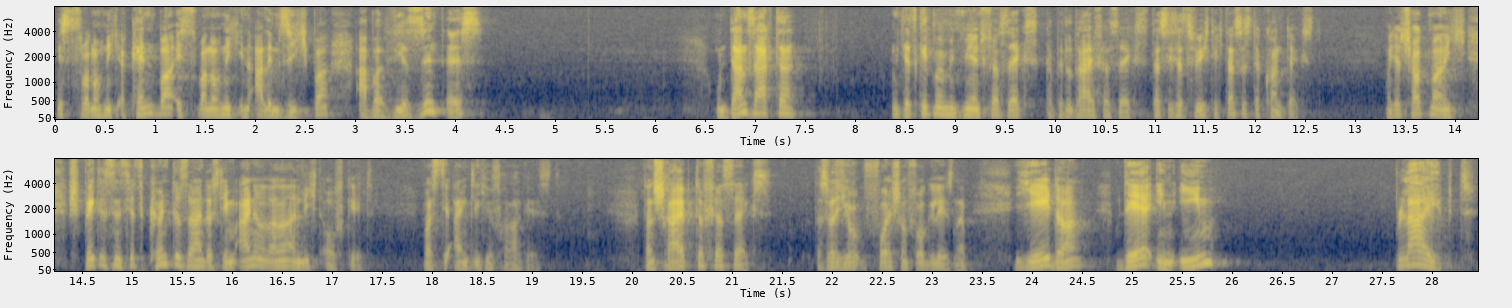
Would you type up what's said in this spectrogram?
ist zwar noch nicht erkennbar, ist zwar noch nicht in allem sichtbar, aber wir sind es. Und dann sagt er, und jetzt geht man mit mir in Vers 6, Kapitel 3, Vers 6. Das ist jetzt wichtig, das ist der Kontext. Und jetzt schaut mal, ich, spätestens jetzt könnte sein, dass dem einen oder anderen ein Licht aufgeht, was die eigentliche Frage ist. Dann schreibt er Vers 6 das, was ich vorher schon vorgelesen habe. Jeder, der in ihm bleibt,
